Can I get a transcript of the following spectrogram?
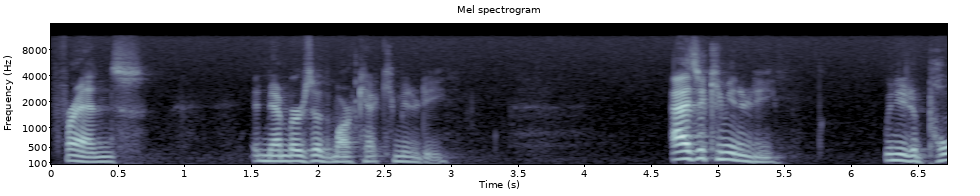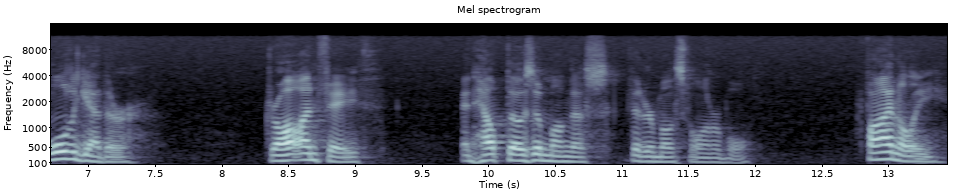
friends, and members of the Marquette community. As a community, we need to pull together, draw on faith, and help those among us that are most vulnerable. Finally,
